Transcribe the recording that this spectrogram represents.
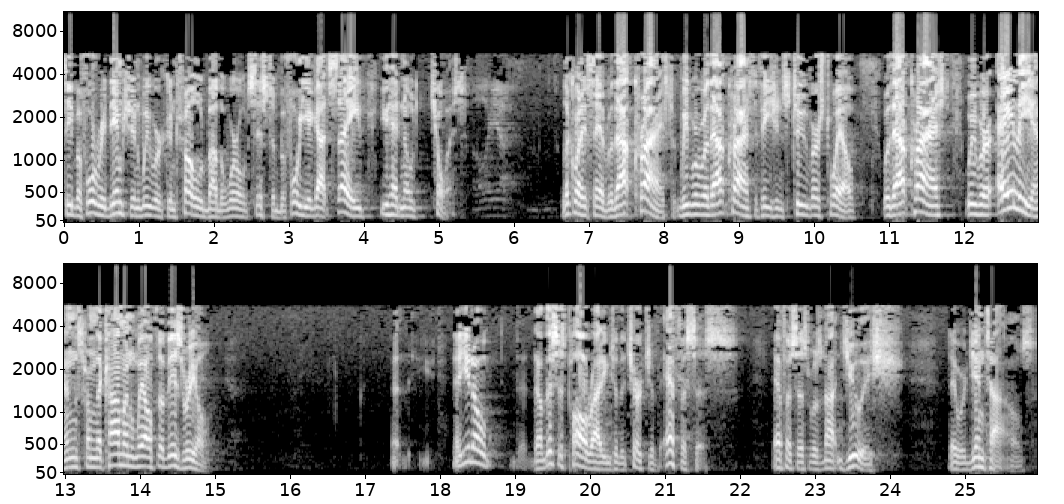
See, before redemption, we were controlled by the world system. Before you got saved, you had no choice. Look what it said. Without Christ, we were without Christ, Ephesians 2 verse 12. Without Christ, we were aliens from the commonwealth of Israel. Now you know, now this is Paul writing to the church of Ephesus. Ephesus was not Jewish. They were Gentiles.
